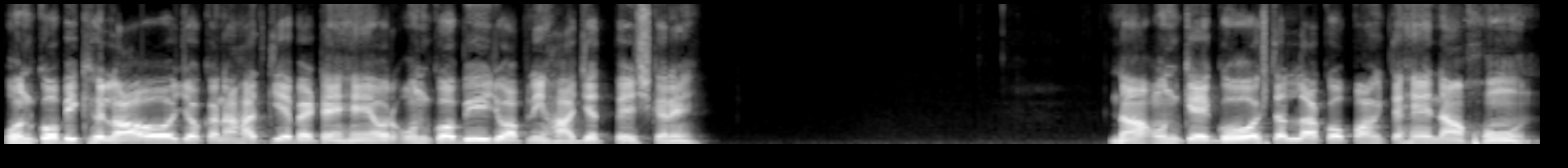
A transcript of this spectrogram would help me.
उनको भी खिलाओ जो कनाहत किए बैठे हैं और उनको भी जो अपनी हाजत पेश करें। ना उनके गोश्त अल्लाह को पहुँचते हैं, ना खून।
